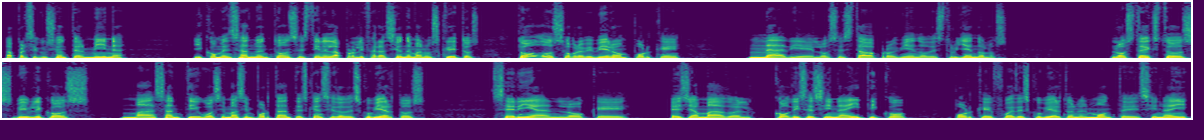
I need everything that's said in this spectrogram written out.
la persecución termina y comenzando entonces tiene la proliferación de manuscritos. Todos sobrevivieron porque nadie los estaba prohibiendo, destruyéndolos. Los textos bíblicos más antiguos y más importantes que han sido descubiertos serían lo que es llamado el Códice Sinaítico, porque fue descubierto en el monte Sinaí.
